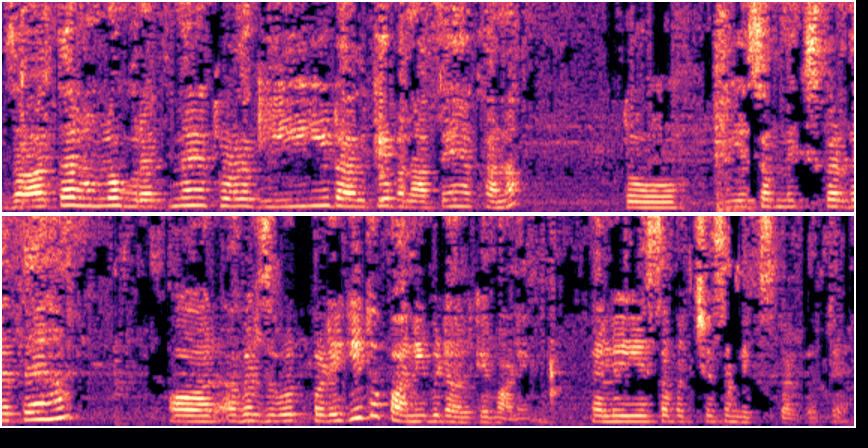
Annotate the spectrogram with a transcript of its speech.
ज़्यादातर हम लोग व्रत में थोड़ा घी ही डाल के बनाते हैं खाना तो ये सब मिक्स कर देते हैं हम। और अगर ज़रूरत पड़ेगी तो पानी भी डाल के मारेंगे पहले ये सब अच्छे से मिक्स कर देते हैं।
